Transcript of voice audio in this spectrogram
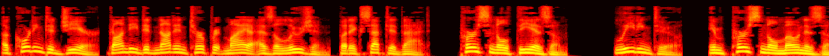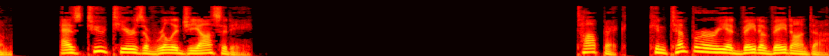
According to Gier, Gandhi did not interpret Maya as illusion, but accepted that personal theism, leading to impersonal monism, as two tiers of religiosity. Contemporary Advaita Vedanta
